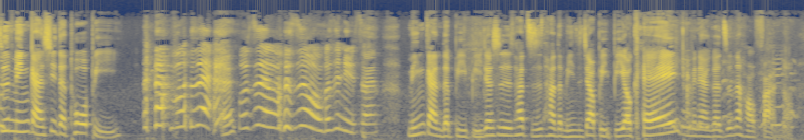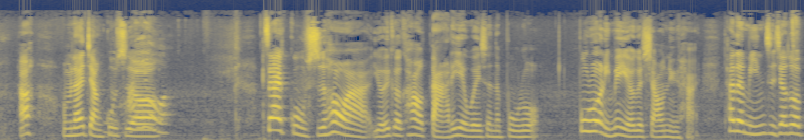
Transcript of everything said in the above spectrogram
是敏感性的托比。不是，哎不是，不是，我不是女生。敏感的比比就是他，只是他的名字叫比比，OK？你们两个真的好烦哦。好，我们来讲故事哦。在古时候啊，有一个靠打猎为生的部落，部落里面有一个小女孩，她的名字叫做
